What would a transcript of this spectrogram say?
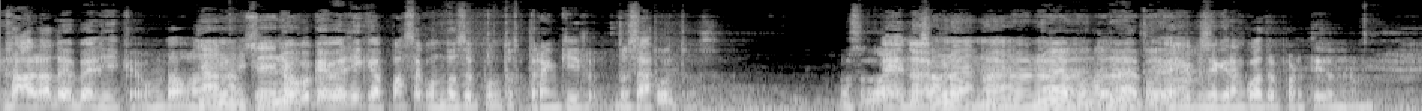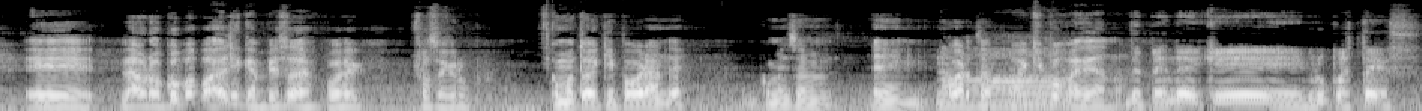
o sea, hablando de Bélgica, como estamos hablando No, de no, Bélgica, sí, yo no. creo que Bélgica pasa con 12 puntos tranquilos. O 12 sea, puntos. No son nueve. Eh, Son puntos, nueve nueve puntos. puntos. Es que pensé que eran cuatro partidos. hermano. Eh, la Eurocopa para Bélgica empieza después de fase de grupo. Como todo equipo grande. Comienzan en No, cuarto. Un equipo mediano. Depende de qué grupo estés.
